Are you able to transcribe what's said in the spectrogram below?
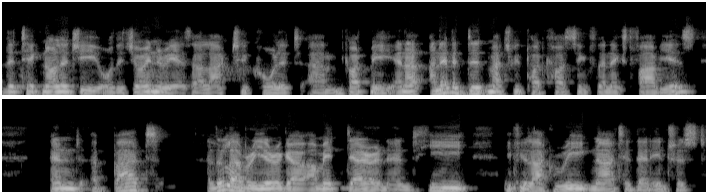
the technology or the joinery, as I like to call it, um, got me. And I, I never did much with podcasting for the next five years. And about a little over a year ago, I met Darren, and he, if you like, reignited that interest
